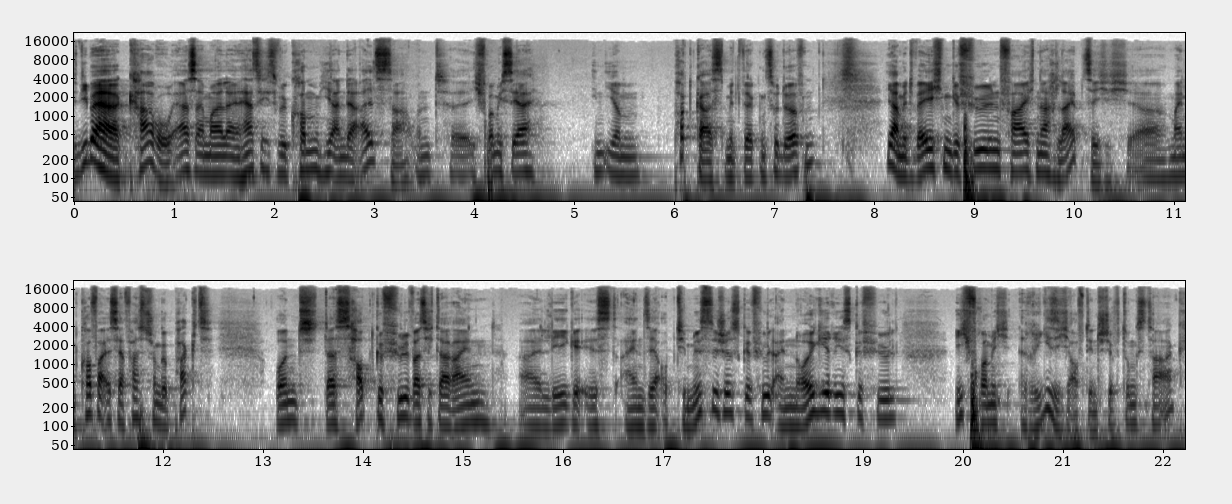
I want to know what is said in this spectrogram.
Lieber Herr Caro, erst einmal ein herzliches Willkommen hier an der Alster und äh, ich freue mich sehr, in Ihrem Podcast mitwirken zu dürfen. Ja, mit welchen Gefühlen fahre ich nach Leipzig? Ich, äh, mein Koffer ist ja fast schon gepackt und das Hauptgefühl, was ich da reinlege, äh, ist ein sehr optimistisches Gefühl, ein neugieriges Gefühl. Ich freue mich riesig auf den Stiftungstag,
